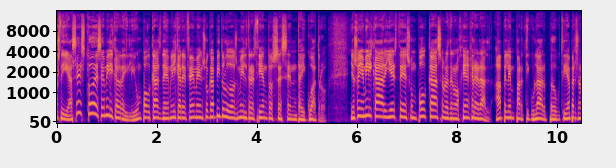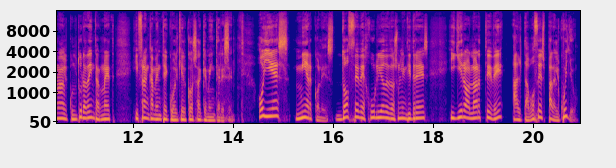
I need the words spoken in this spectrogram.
Buenos días, esto es Emilcar Daily, un podcast de Emilcar FM en su capítulo 2364. Yo soy Emilcar y este es un podcast sobre tecnología en general, Apple en particular, productividad personal, cultura de Internet y francamente cualquier cosa que me interese. Hoy es miércoles 12 de julio de 2023 y quiero hablarte de altavoces para el cuello.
